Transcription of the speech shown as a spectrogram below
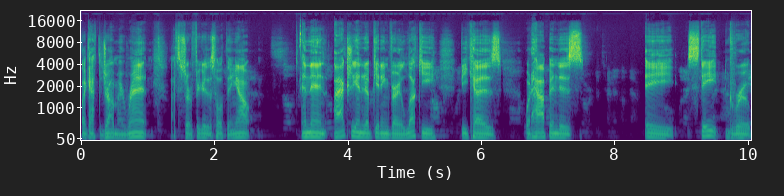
Like I have to drop my rent. I have to sort of figure this whole thing out. And then I actually ended up getting very lucky because what happened is a state group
